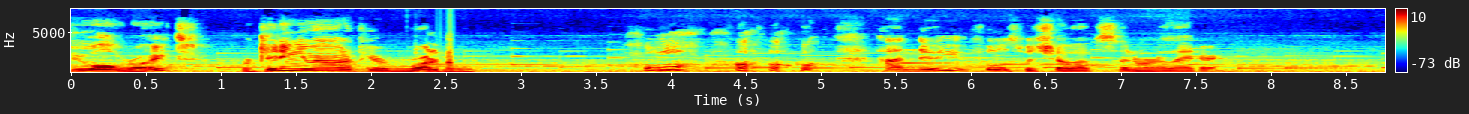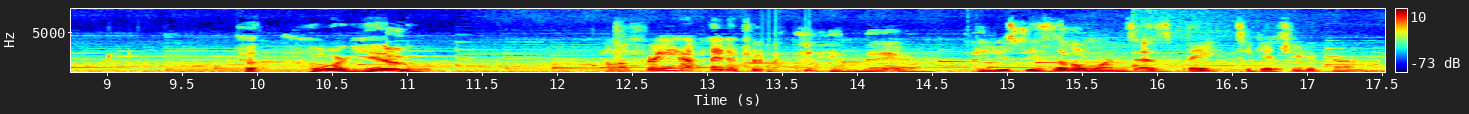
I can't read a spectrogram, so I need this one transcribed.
Are you alright? We're getting you out of here right now. I knew you fools would show up sooner or later. Who, who are you? I'm afraid I played a trick In there. I used these little ones as bait to get you to come.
